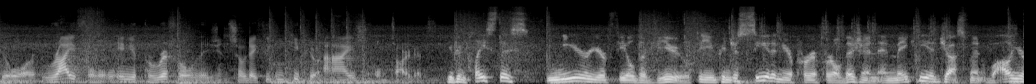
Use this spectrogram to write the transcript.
your rifle in your peripheral vision so that you can keep your eyes on target. You can place this near your field of view so you can just see it in your peripheral vision and make the adjustment while you're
